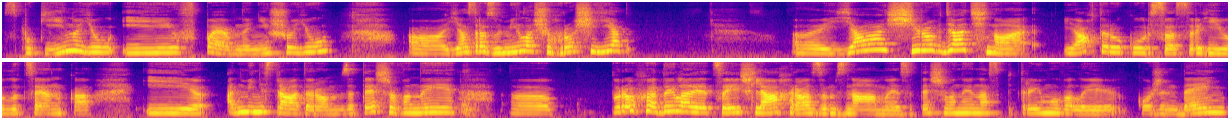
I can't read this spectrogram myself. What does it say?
спокійною і впевненішою. Я зрозуміла, що гроші є. Е, Я щиро вдячна і автору курсу Сергію Луценка, і адміністраторам за те, що вони е, проходили цей шлях разом з нами, за те, що вони нас підтримували кожен день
